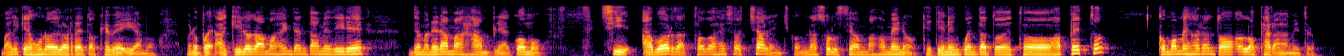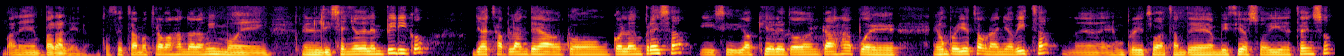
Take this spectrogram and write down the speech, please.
¿vale? Que es uno de los retos que veíamos. Bueno, pues aquí lo que vamos a intentar medir es de manera más amplia, cómo si abordas todos esos challenges con una solución más o menos que tiene en cuenta todos estos aspectos, cómo mejoran todos los parámetros, ¿vale? En paralelo. Entonces estamos trabajando ahora mismo en, el diseño del empírico, ya está planteado con, con, la empresa y si Dios quiere todo encaja, pues es un proyecto a un año vista, eh, es un proyecto bastante ambicioso y extenso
